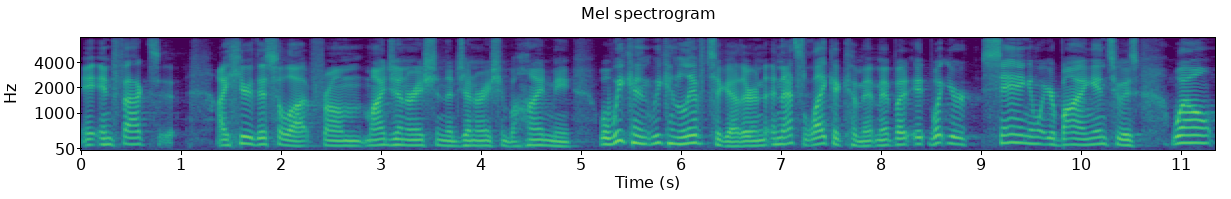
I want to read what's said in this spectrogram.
In fact, I hear this a lot from my generation, the generation behind me. Well, we can, we can live together, and, and that's like a commitment, but it, what you're saying and what you're buying into is, well,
